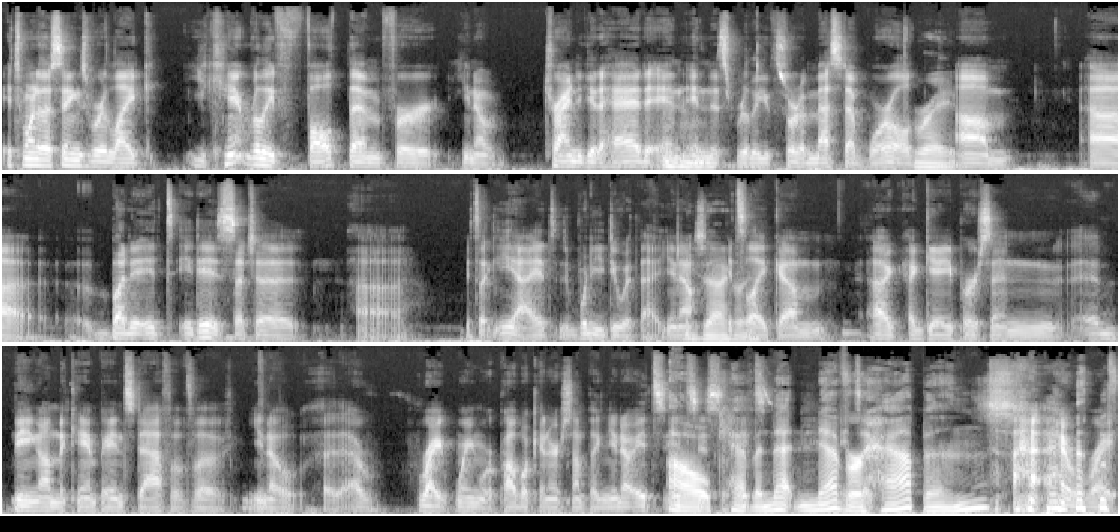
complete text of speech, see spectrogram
it's one of those things where like you can't really fault them for you know trying to get ahead in, in Mhm. this really sort of messed up world. Right. Um, uh, but it it is such a uh, it's like yeah, it's, what do you do with that? You know, Exactly. it's like um, a, a gay person uh, being on the campaign staff of a you know a, a right wing Republican or something. You know, it's, it's oh just- Kevin, it's- that never like- happens. right.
